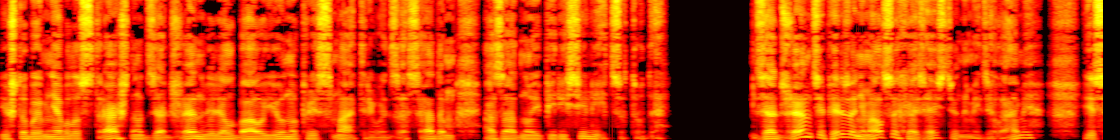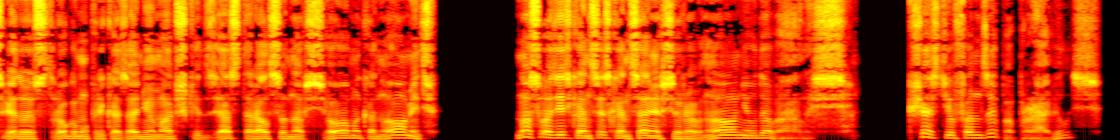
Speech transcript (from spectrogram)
и чтобы им не было страшно, Дзяджен велел Бао Юну присматривать за садом, а заодно и переселиться туда. Дзяджен теперь занимался хозяйственными делами и, следуя строгому приказанию матушки Дзя, старался на всем экономить, но сводить концы с концами все равно не удавалось. К счастью, Фэнзе поправилась,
